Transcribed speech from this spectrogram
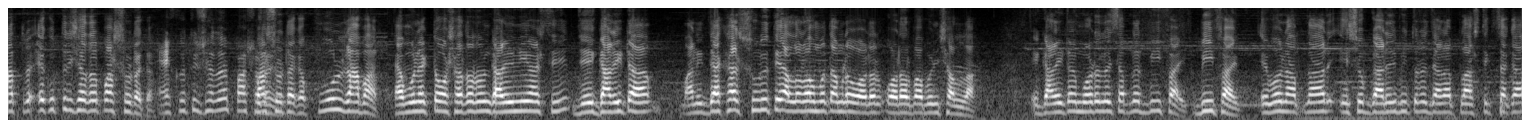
মাত্র একত্রিশ হাজার পাঁচশো টাকা। একত্রিশ হাজার পাঁচশো টাকা। Full rubber. এমন একটা অসাধারণ গাড়ি নিয়ে আসছি যে গাড়িটা মানে দেখার শুরুতে আল্লাহ রহমতে আমরা অর্ডার অর্ডার পাবো ইনশাল্লাহ এই গাড়িটার মডেল হচ্ছে আপনার বি ফাইভ বি ফাইভ এবং আপনার এসব গাড়ির ভিতরে যারা প্লাস্টিক চাকা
